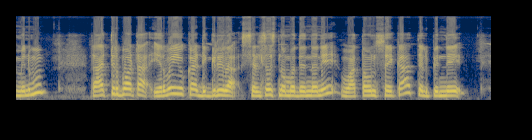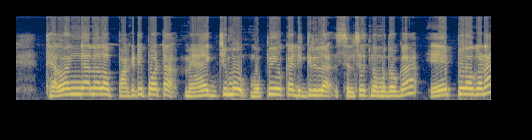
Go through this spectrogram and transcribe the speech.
మినిమం రాత్రిపూట ఇరవై ఒక్క డిగ్రీల సెల్సియస్ నమోదైందని వాతావరణ శాఖ తెలిపింది. తెలంగాణలో పగటిపూట మ్యాక్సిమం ముప్పై ఒక్క డిగ్రీల సెల్సియస్ నమోదవగా ఏపీలో కూడా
